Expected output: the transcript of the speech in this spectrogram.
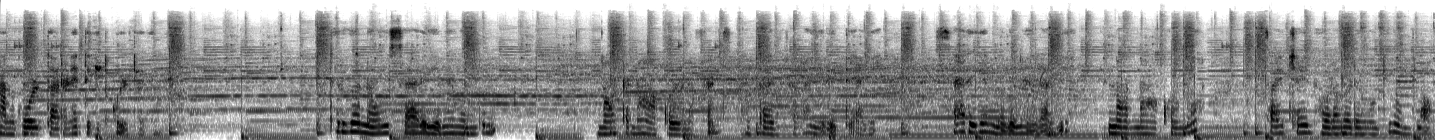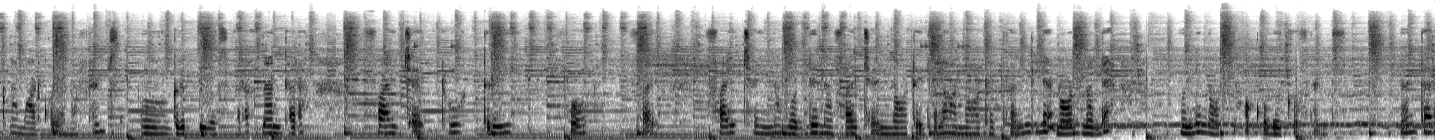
ನಾನು ಗೋಲ್ಡ್ ಥರನೇ ತೆಗೆದುಕೊಳ್ತಾ ಇದ್ದೀನಿ. ತಿರ್ಗಾ ನಾವು ಸ್ಯಾರಿಗೆ ಒಂದು ನಾಟನ್ನು ಹಾಕೊಳ್ಳೋಣ ಫ್ರೆಂಡ್ಸ್ ನೋಡ್ತಾ ಇದ್ದಾರೆ ಈ ರೀತಿಯಾಗಿ. ಸ್ಯಾರಿಗೆ ಮೊದಲನೇದಾಗಿ ನಾಟನ್ನ ಹಾಕ್ಕೊಂಡು ಫೈವ್ ಚೈನ್ ಒಳಗಡೆ ಹೋಗಿ ಒಂದು ಬ್ಲಾಕ್ನ ಮಾಡ್ಕೊಳ್ಳೋಣ ಫ್ರೆಂಡ್ಸ್ ಗ್ರಿಪ್ಪಿಗೋಸ್ಕರ ನಂತರ five chain two three four five five ಚೈನ್ನ ಮೊದಲೇ ನಾವು ಫೈವ್ ಚೈನ್ ನಾಟ್ ಇದೆಯಲ್ಲ, ಆ ನಾಟ್ ಹತ್ರ ಇಲ್ಲೇ ನಾಟ್ನಲ್ಲೇ ಒಂದು ನಾಟ್ನ ಹಾಕೋಬೇಕು ಫ್ರೆಂಡ್ಸ್ ನಂತರ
